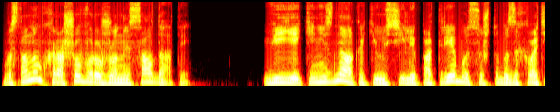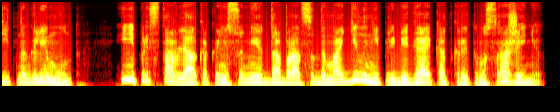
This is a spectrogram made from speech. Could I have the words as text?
в основном хорошо вооруженные солдаты. Виеки не знал, какие усилия потребуются, чтобы захватить Наглимунд, и не представлял, как они сумеют добраться до могилы, не прибегая к открытому сражению.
